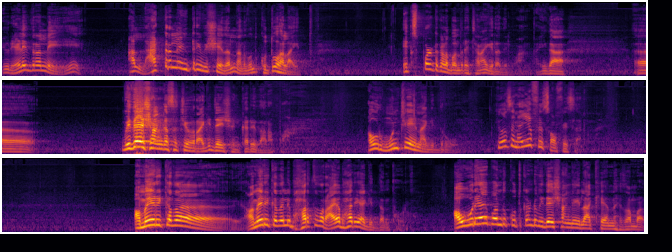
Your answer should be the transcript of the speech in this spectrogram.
ಇವ್ರು ಹೇಳಿದ್ರಲ್ಲಿ ಆ ಲ್ಯಾಟ್ರಲ್ ಎಂಟ್ರಿ ವಿಷಯದಲ್ಲಿ ನನಗೊಂದು ಕುತೂಹಲ ಇತ್ತು ಎಕ್ಸ್ಪರ್ಟ್ಗಳು ಬಂದರೆ ಚೆನ್ನಾಗಿರೋದಿಲ್ವಾ ಅಂತ ಈಗ ಆ, ವಿದೇಶಾಂಗ ಸಚಿವರಾಗಿ ಜೈಶಂಕರ್ ಇದ್ದಾರಪ್ಪ ಅವ್ರು ಮುಂಚೆ ಏನಾಗಿದ್ದರು he was an I F S officer ಅಮೇರಿಕದ, ಅಮೇರಿಕದಲ್ಲಿ ಭಾರತದ ರಾಯಭಾರಿಯಾಗಿದ್ದಂಥವ್ರು. ಅವರೇ ಬಂದು ಕೂತ್ಕೊಂಡು ವಿದೇಶಾಂಗ ಇಲಾಖೆಯನ್ನು ಸಂಭಾಳ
